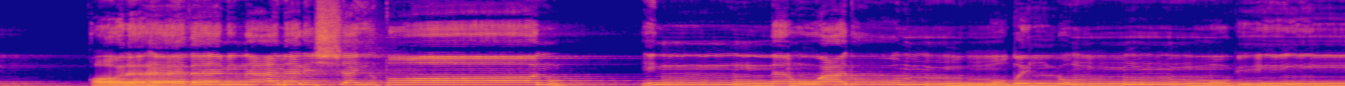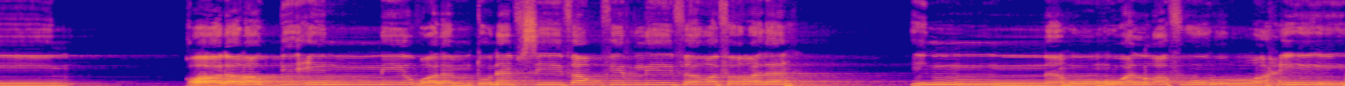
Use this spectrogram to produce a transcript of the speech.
قال هذا من عمل الشيطان. إنه عدو مضل مبين. قال رب إني ظلمت نفسي فاغفر لي فغفر له. إنه هو الغفور الرحيم.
